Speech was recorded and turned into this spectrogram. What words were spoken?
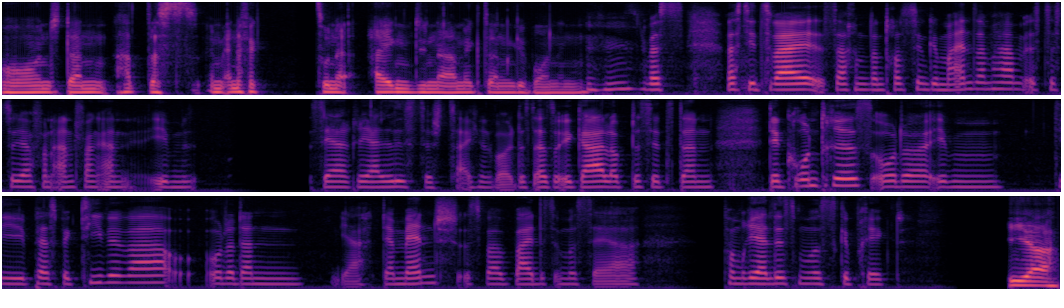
Und dann hat das im Endeffekt so eine Eigendynamik dann gewonnen. Mhm. Was, was die zwei Sachen dann trotzdem gemeinsam haben, ist, dass du ja von Anfang an eben sehr realistisch zeichnen wolltest. Also egal, ob das jetzt dann der Grundriss oder eben die Perspektive war oder dann ja, der Mensch, es war beides immer sehr vom Realismus geprägt. Ja,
